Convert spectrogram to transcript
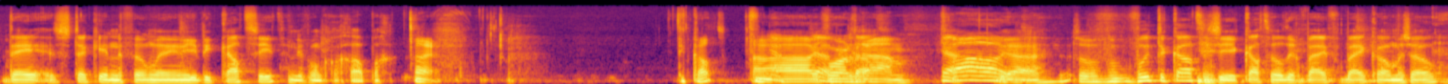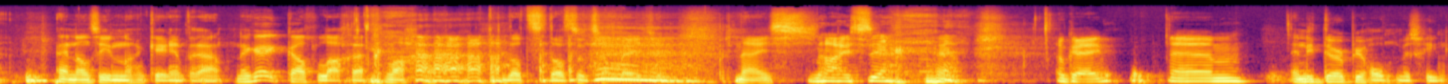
de- stukken in de film waarin je die kat ziet. En die vond ik wel grappig. Oh ja. De kat? Ah, Ja, voor het raam. Ja. Oh, ja. Ja. Zo voet de kat en zie je kat heel dichtbij voorbij komen zo. En dan zie je hem nog een keer in het raam. Dan kijk ik kat lachen. lachen. dat, dat is het zo'n beetje. Nice. Nice, ja. Oké. Ehm, En die derpy hond misschien.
